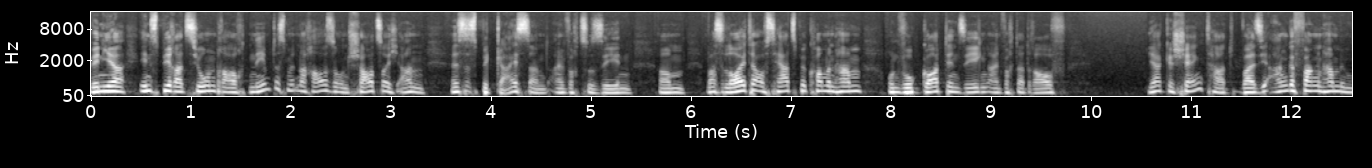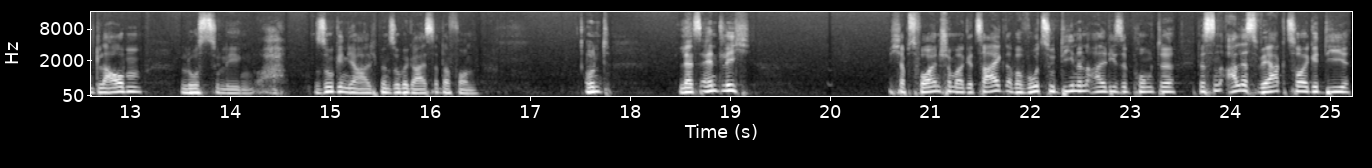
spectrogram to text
wenn ihr Inspiration braucht, nehmt es mit nach Hause und schaut es euch an. Es ist begeisternd, einfach zu sehen, ähm, was Leute aufs Herz bekommen haben und wo Gott den Segen einfach darauf ja, geschenkt hat, weil sie angefangen haben, im Glauben loszulegen. Oh, so genial, ich bin so begeistert davon. Und letztendlich, ich habe es vorhin schon mal gezeigt, aber wozu dienen all diese Punkte? Das sind alles Werkzeuge, die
